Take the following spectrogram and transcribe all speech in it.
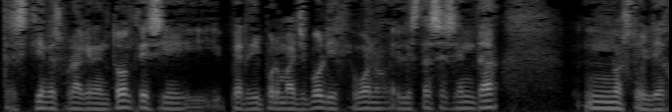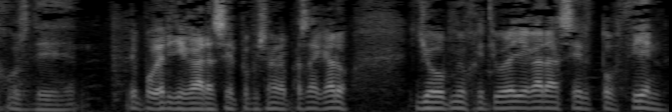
300 por aquel entonces y, perdí por matchball y dije, bueno, él está a 60, no estoy lejos de, de poder llegar a ser profesional. Pasa claro, yo mi objetivo era llegar a ser top 100.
